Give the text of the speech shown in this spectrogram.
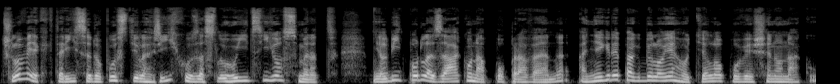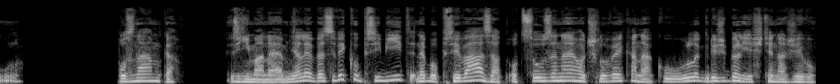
Člověk, který se dopustil hříchu zasluhujícího smrt, měl být podle zákona popraven a někde pak bylo jeho tělo pověšeno na kůl. Poznámka. Římané měli ve zvyku přibít nebo přivázat odsouzeného člověka na kůl, když byl ještě naživu.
